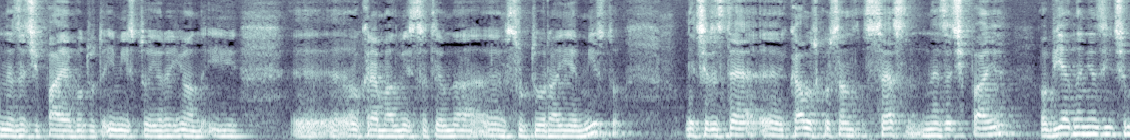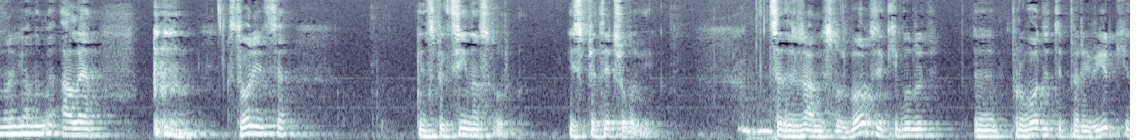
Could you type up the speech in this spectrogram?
не зачіпає, бо тут і місто, і район, і е, окрема адміністративна структура є місто. І через те Калушку СЕС не зачіпає об'єднання з іншими районами, але створюється інспекційна служба із п'яти чоловік. Це державні службовці, які будуть проводити перевірки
